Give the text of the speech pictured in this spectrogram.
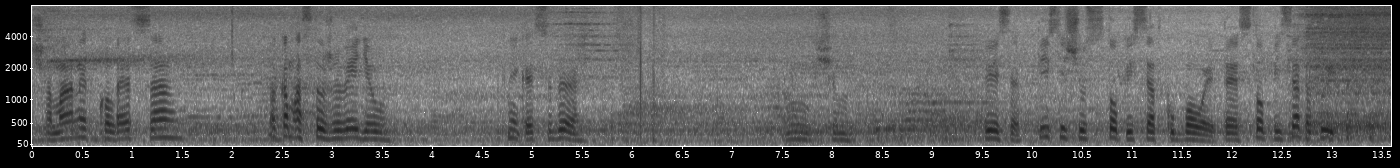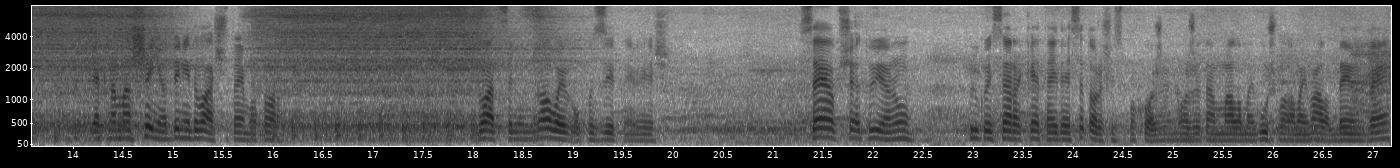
Шамани, колеса. Ну, КамАЗ теж видів. Кника сюди. Ну, В общем, дивіться, 1150 кубовий. Це 150, а тут як на машині 1,2 считай мотор. 2 циліндровий опозитний, видиш. Це взагалі тут є, ну, тільки ця ракета йде, це теж щось похоже. Може там мало майбуш, мало мало BMW.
